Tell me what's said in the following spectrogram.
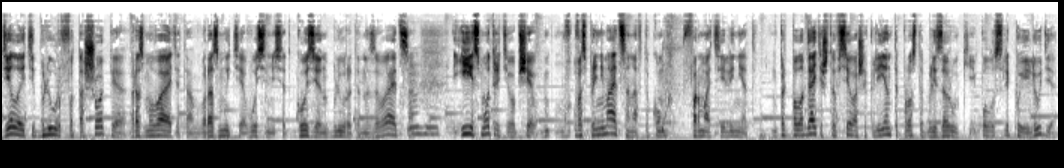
делаете blur в фотошопе, размываете там размытие 80, Gaussian blur это называется, угу. и смотрите вообще, воспринимается она в таком формате или нет. Предполагайте, что все ваши клиенты просто близорукие, полуслепые люди,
